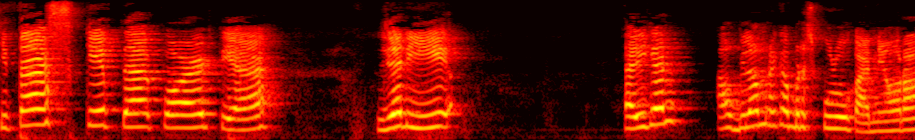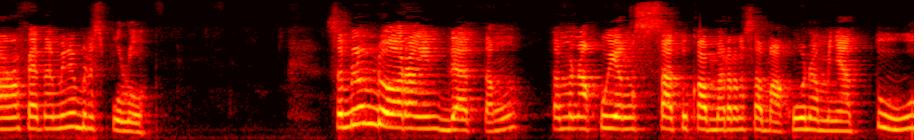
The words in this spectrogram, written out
kita skip that part ya. Jadi tadi kan aku bilang mereka bersepuluh kan yang orang-orang Vietnam ini bersepuluh. Sebelum dua orang ini datang temen aku yang satu kamar sama aku namanya Tu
